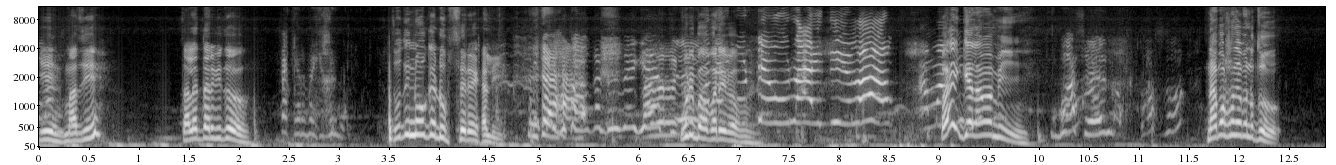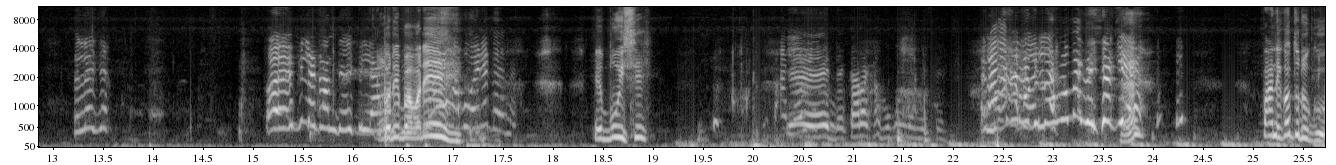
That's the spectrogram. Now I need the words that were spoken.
কি? মাঝি? তাহলে তার ভিতর? টাকের দুদিন নৌকে ডুবছে রে খালি। উরে বাবা রে বাবা। ওই গেলাম আমি। বসেন। বসো না বসা যাবে না তো। চলে যা ওই ফিলে টান দে ফিলে ওরে বাবা রে। এ বইছে। হ্যাঁ? পানি কতটুকু?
